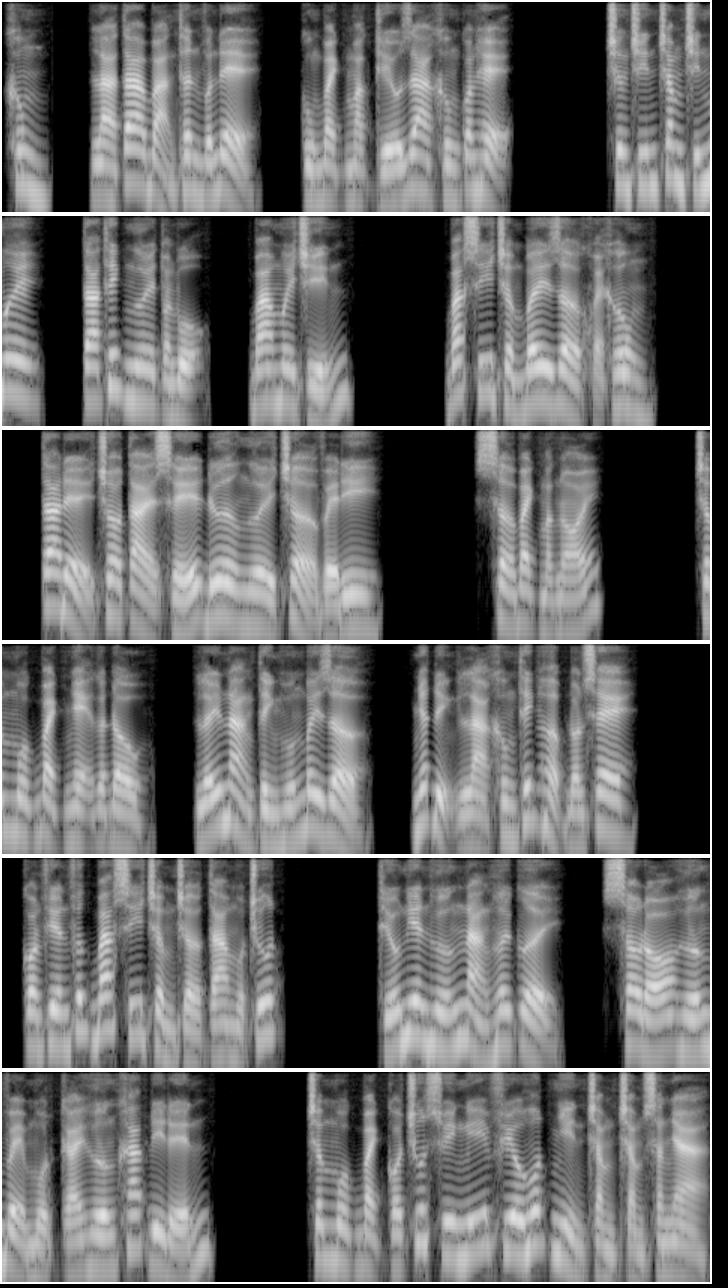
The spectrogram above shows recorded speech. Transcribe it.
không, là ta bản thân vấn đề, cùng bạch mặc thiếu ra không quan hệ. chương 990, ta thích ngươi toàn bộ, 39. Bác sĩ Trầm bây giờ khỏe không? Ta để cho tài xế đưa người trở về đi. Sở bạch mặc nói. Trầm mục bạch nhẹ gật đầu, lấy nàng tình huống bây giờ, nhất định là không thích hợp đón xe. Còn phiền phức bác sĩ trầm chờ ta một chút. Thiếu niên hướng nàng hơi cười, sau đó hướng về một cái hướng khác đi đến. Trầm Mục Bạch có chút suy nghĩ phiêu hốt nhìn chằm chằm sân nhà,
